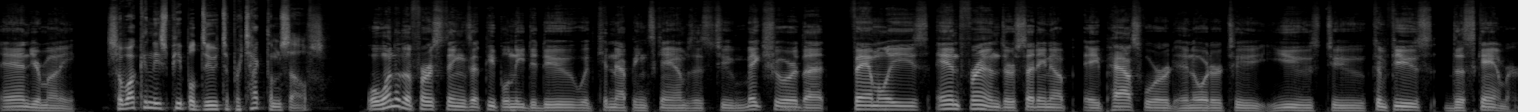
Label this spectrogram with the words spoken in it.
and your money. So, what can these people do to protect themselves? Well, one of the first things that people need to do with kidnapping scams is to make sure mm-hmm. that families and friends are setting up a password in order to use to confuse the scammer.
